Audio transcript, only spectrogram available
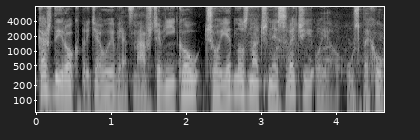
Každý rok priťahuje viac návštevníkov, čo jednoznačne svedčí o jeho úspechu.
